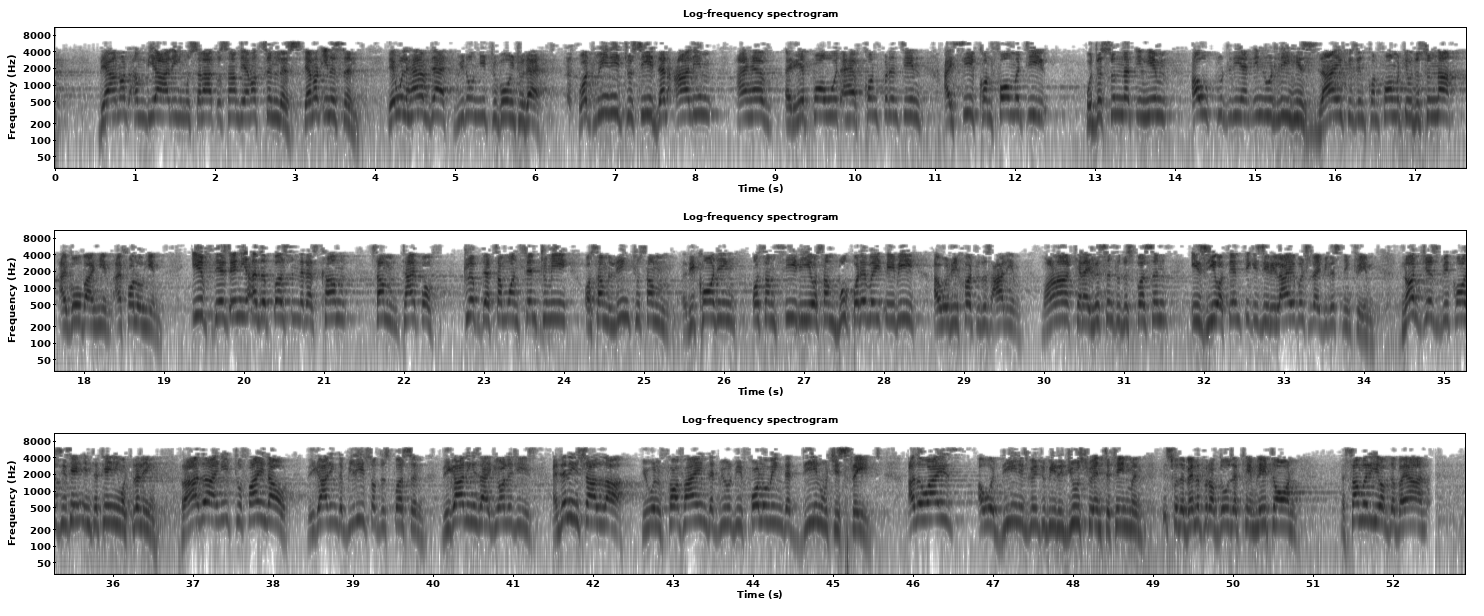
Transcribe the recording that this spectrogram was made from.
They are not Anbiya alayhi salatu wasalam, they are not sinless, they are not innocent. They will have that, we don't need to go into that. What we need to see, that alim, I have a rapport with, I have confidence in, I see conformity with the sunnah in him, outwardly and inwardly his life is in conformity with the sunnah, I go by him, I follow him. If there's any other person that has come, some type of clip that someone sent to me, or some link to some recording, or some CD, or some book, whatever it may be, I will refer to this alim. Mawlana, can I listen to this person? Is he authentic? Is he reliable? Should I be listening to him? Not just because he's entertaining or thrilling. Rather, I need to find out regarding the beliefs of this person, regarding his ideologies. And then inshallah, we will find that we will be following that deen which is straight. Otherwise, our deen is going to be reduced to entertainment. This for the benefit of those that came later on. The summary of the bayan.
